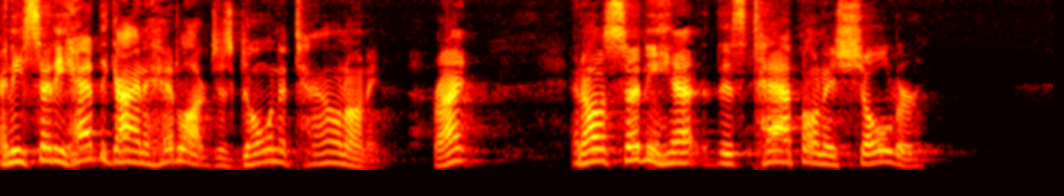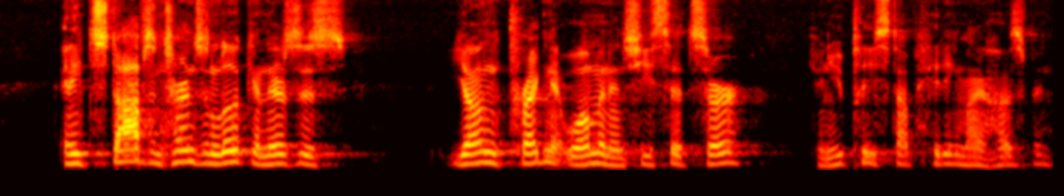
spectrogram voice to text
And he said he had the guy in a headlock just going to town on him, right? And all of a sudden he had this tap on his shoulder and he stops and turns and looks, and there's this young pregnant woman, and she said, Sir, can you please stop hitting my husband?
